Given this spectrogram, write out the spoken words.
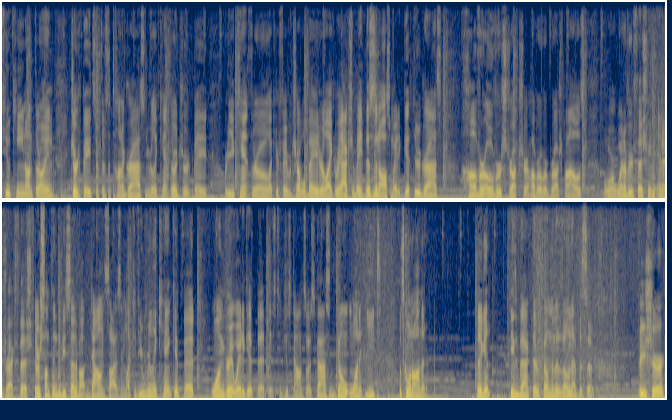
too keen on throwing jerk baits, if there's a ton of grass and you really can't throw a jerk bait, or you can't throw like your favorite treble bait or like reaction bait, this is an awesome way to get through grass, hover over structure, hover over brush piles, or whatever you're fishing and attract fish. There's something to be said about downsizing. Like if you really can't get bit, one great way to get bit is to just downsize. Bass don't want to eat. What's going on there? Biggin? He's back there filming his own episode. Are you sure?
